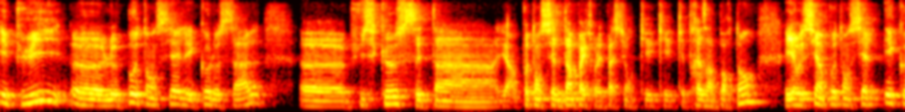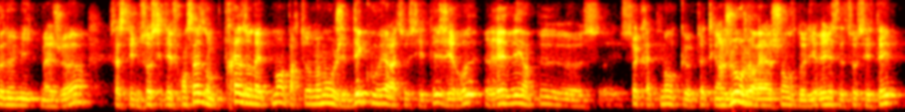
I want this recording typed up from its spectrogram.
Et puis, euh, le potentiel est colossal, euh, puisque c'est un, il y a un potentiel d'impact sur les patients qui est, très important. Et il y a aussi un potentiel économique majeur. Ça, c'était une société française. Donc, très honnêtement, à partir du moment où j'ai découvert la société, j'ai rêvé un peu euh, secrètement que peut-être qu'un jour, j'aurai la chance de diriger cette société.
